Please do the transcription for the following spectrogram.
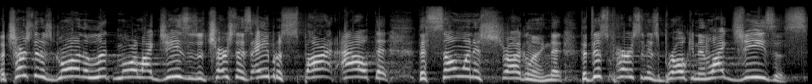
a church that is growing to look more like Jesus, a church that is able to spot out that, that someone is struggling, that, that this person is broken. And like Jesus,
